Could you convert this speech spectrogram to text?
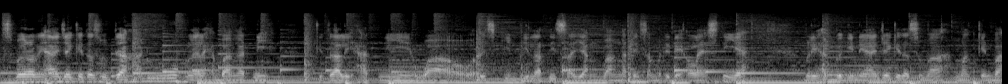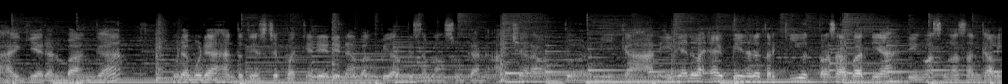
spoilernya aja kita sudah aduh meleleh banget nih. Kita lihat nih wow Rizky Bilar disayang banget nih sama Dedek Lesti ya. Melihat begini aja kita semua makin bahagia dan bangga Mudah-mudahan tentunya secepatnya Dede dan Bang Bilar bisa melangsungkan acara pernikahan. Ini adalah episode tercute persahabat ya di ngos-ngosan kali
